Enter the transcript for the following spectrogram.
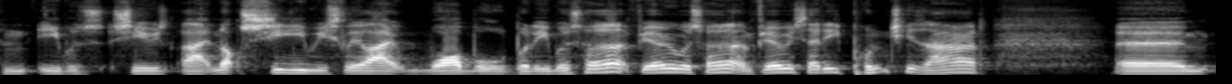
And he was, she was like, not seriously like wobbled, but he was hurt. Fury was hurt, and Fury said he punches hard. Um,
